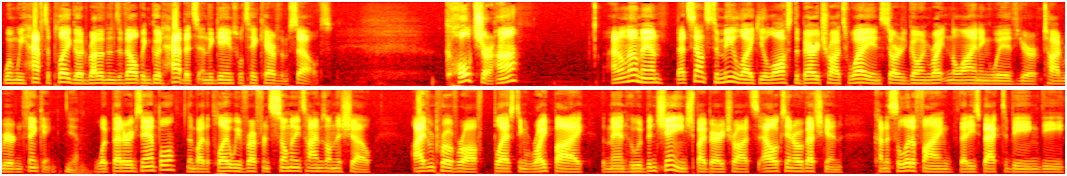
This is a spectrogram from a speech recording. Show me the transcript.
when we have to play good rather than developing good habits, and the games will take care of themselves. Culture, huh? I don't know, man. That sounds to me like you lost the Barry Trotz way and started going right in the lining with your Todd Reirden thinking. Yeah. What better example than by the play we've referenced so many times on this show? Ivan Provorov blasting right by the man who had been changed by Barry Trotz, Alexander Ovechkin, kind of solidifying that he's back to being the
